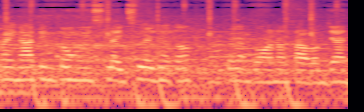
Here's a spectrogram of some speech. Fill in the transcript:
Try natin tong slide slide na to. Ito lang kung anong tawag dyan.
